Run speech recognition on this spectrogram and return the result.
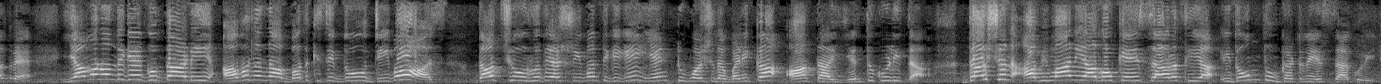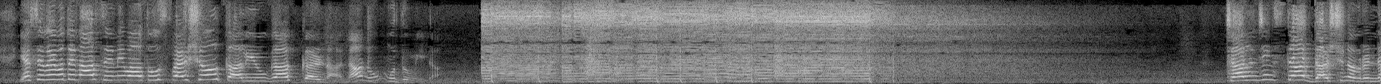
ನೋಡೋದಾದ್ರೆ ಯಮನೊಂದಿಗೆ ಗುದ್ದಾಡಿ ಅವನನ್ನ ಬದುಕಿಸಿದ್ದು ಡಿವಾಸ್. ದಾಚು ಹೃದಯ ಶ್ರೀಮಂತಿಕೆಗೆ ಎಂಟು ವರ್ಷದ ಬಳಿಕ ಆತ ಎದ್ದು ಕುಳಿತ ದರ್ಶನ್ ಅಭಿಮಾನಿಯಾಗೋಕೆ ಸಾರಥಿಯ ಇದೊಂದು ಘಟನೆ ಸಾಕುರಿ. ಎಸ್ ಇವತ್ತಿನ ಸಿನಿಮಾತು ಸ್ಪೆಷಲ್ ಕಾಲಿಯುಗ ಕರ್ಣ. ನಾನು ಮುದ್ದು ಸ್ಟಾರ್ ದರ್ಶನ್ ಅವರನ್ನ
